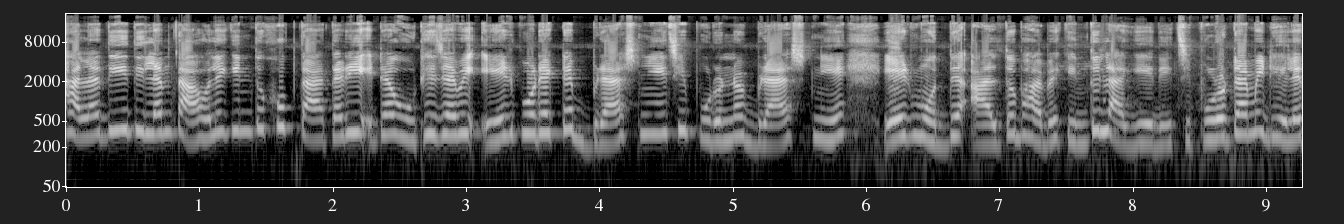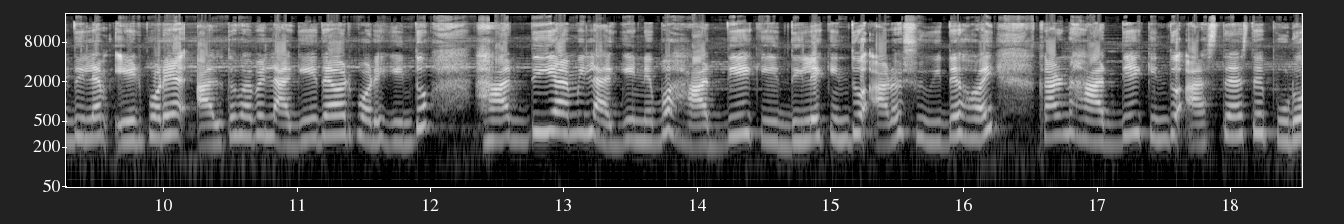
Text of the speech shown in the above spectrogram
থালা দিয়ে দিলাম, তাহলে কিন্তু খুব তাড়াতাড়ি এটা উঠে যাবে। এরপরে একটা ব্রাশ নিয়েছি, পুরনো ব্রাশ নিয়ে এর মধ্যে আলতোভাবে কিন্তু লাগিয়ে দিচ্ছি। পুরোটা আমি ঢেলে দিলাম, এরপরে আলতোভাবে লাগিয়ে দেওয়ার পরে কিন্তু হাত দিয়ে আমি লাগিয়ে নেব। হাত দিয়ে দিলে কিন্তু আরও সুবিধে হয়, কারণ হাত দিয়ে কিন্তু আস্তে আস্তে পুরো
